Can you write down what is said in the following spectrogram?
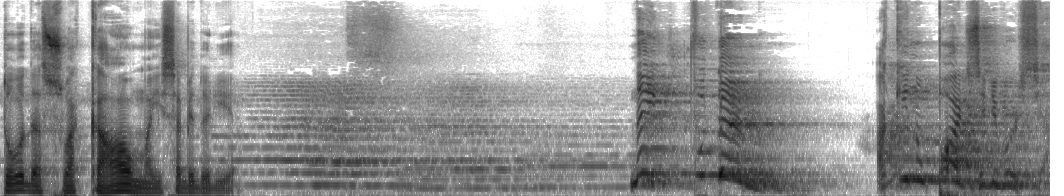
toda a sua calma e sabedoria: Nem fudendo! Aqui não pode se divorciar.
